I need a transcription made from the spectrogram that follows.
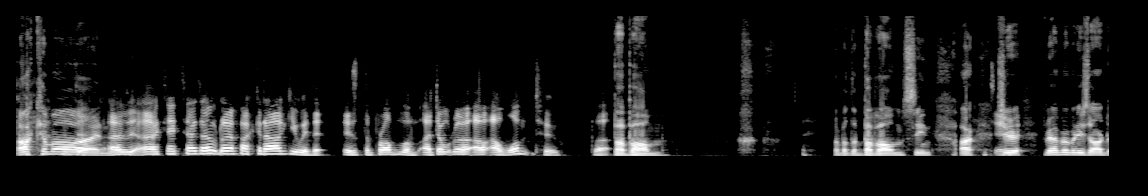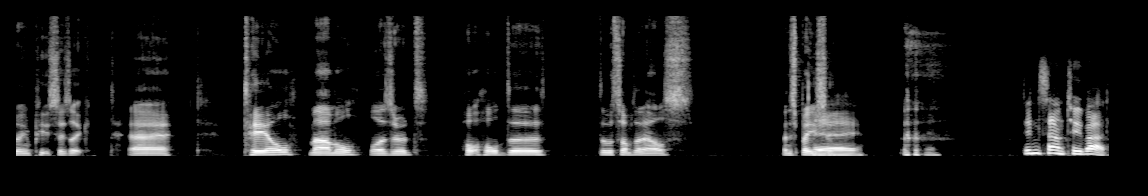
oh come on! I, I, I don't know if I can argue with it. Is the problem? I don't know. I, I want to, but Ba-bomb. What about the ba-bomb scene? Or do you remember when he's ordering pizza? He's like, uh, tail, mammal, lizard, hold, hold the, was something else, and spicy. yeah, yeah. didn't sound too bad.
